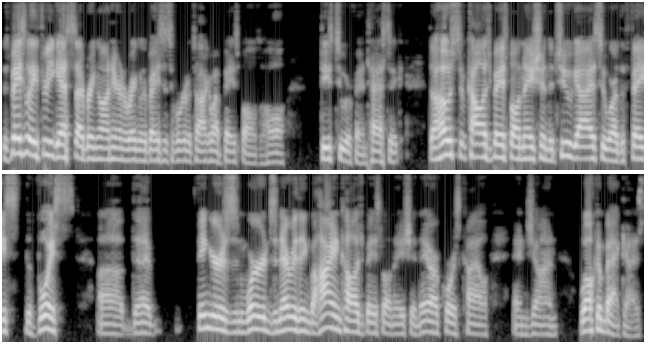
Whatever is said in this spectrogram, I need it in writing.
there's basically three guests I bring on here on a regular basis if we're going to talk about baseball as a whole. These two are fantastic. The host of College Baseball Nation, the two guys who are the face, the voice, uh, the fingers and words and everything behind College Baseball Nation. They are, of course, Kyle and John. Welcome back, guys.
